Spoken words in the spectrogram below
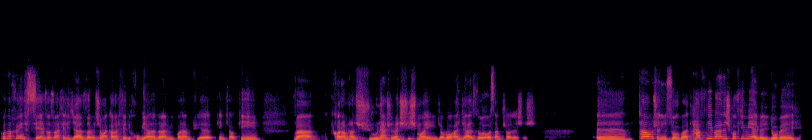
گفتم خیلی این سیلز واسه من خیلی جذابه چون من کار خیلی خوبی الان دارم می‌کنم توی پین تا پین و کارم هنوز شروع نشده. من 6 ماه اینجا واقعا جذابه واسم چالشش. تمام شد این صحبت. هفته بعدش گفت که میای بری دوبی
